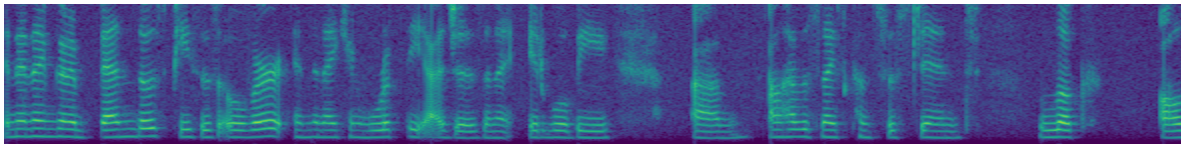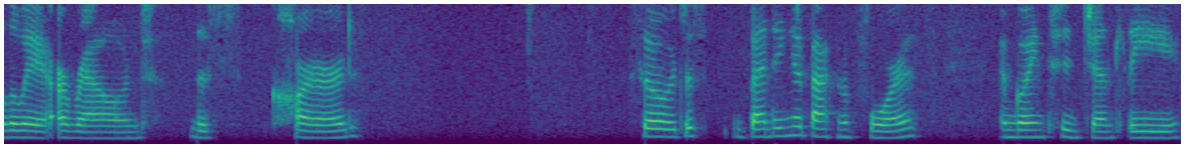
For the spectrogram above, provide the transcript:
And then I'm going to bend those pieces over and then I can rip the edges and it, it will be, um, I'll have this nice consistent look all the way around this card. So just bending it back and forth, I'm going to gently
